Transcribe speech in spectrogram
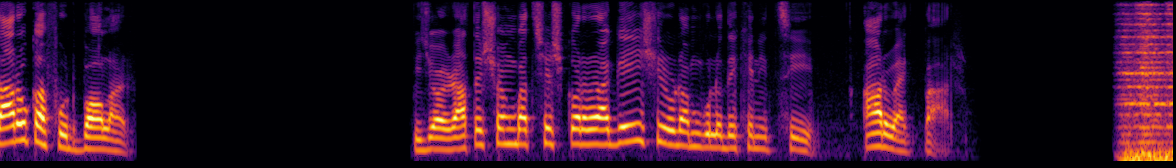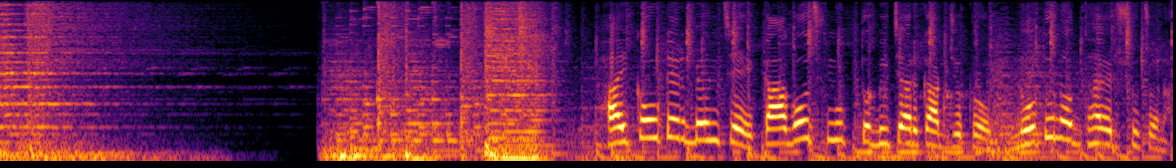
তারকা ফুটবলার। বিজয় রাতের সংবাদ শেষ করার আগেই শিরোনামগুলো দেখে নিচ্ছি আরও একবার। হাইকোর্টের বেঞ্চে কাগজ মুক্ত বিচার কার্যক্রম, নতুন অধ্যায়ের সূচনা।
